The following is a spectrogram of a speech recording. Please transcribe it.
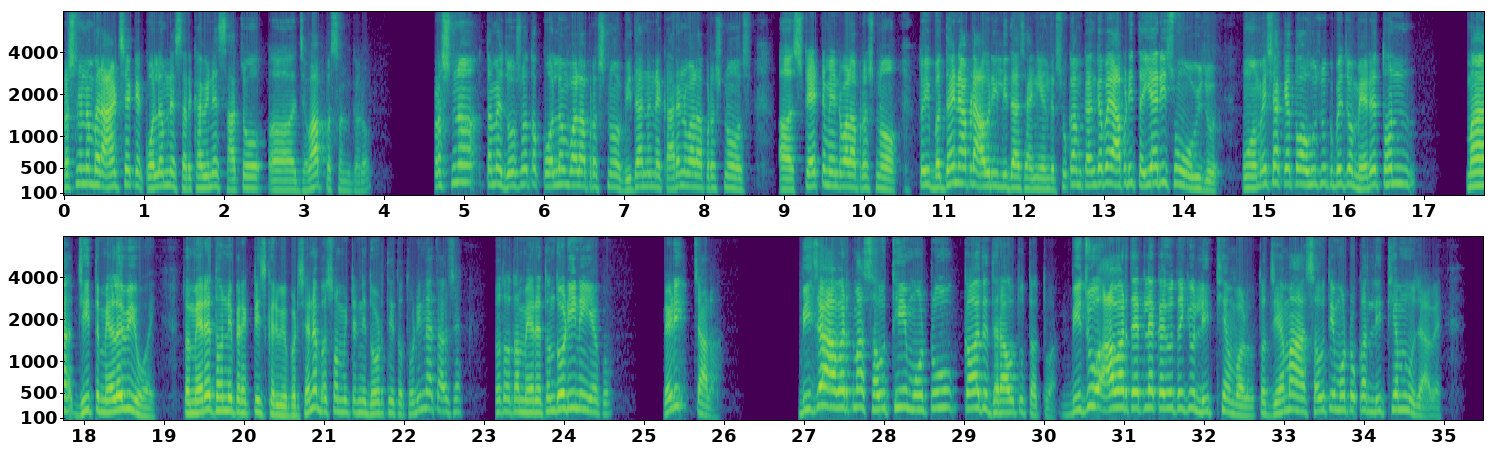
પ્રશ્ન નંબર આઠ છે કે કોલમને સરખાવીને સાચો જવાબ પસંદ કરો. પ્રશ્ન તમે જોશો તો કોલમવાળા પ્રશ્નો, વિધાન અને કારણવાળા પ્રશ્નો સ્ટેટમેન્ટવાળા પ્રશ્નો, તો એ બધાને આપણે આવરી લીધા છે એની અંદર. શું કામ? કારણ કે ભાઈ આપણી તૈયારી શું હોવી જોઈએ? હું હંમેશા કહેતો આવું છું કે ભાઈ જો મેરેથોનમાં જીત મેળવવી હોય, તો મેરેથોનની પ્રેક્ટિસ કરવી પડશે ને? બસો મીટરની દોડથી તો થોડી ના ચાલશે. તો તો તમે મેરેથોન દોડી નહીં શકો. રેડી ચાલો. બીજા આવર્તમાં સૌથી મોટું કદ ધરાવતું તત્વ. બીજું આવર્ત એટલે કયું થઈ ગયું? લિથિયમ વાળું. તો જેમાં સૌથી મોટું કદ લિથિયમનું જ આવે.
